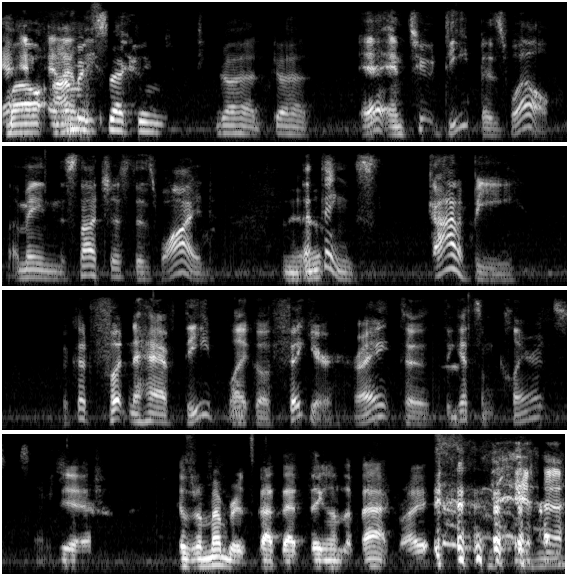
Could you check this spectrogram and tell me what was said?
yeah, Well, and- and I'm least expecting. Go ahead. Go ahead. Yeah, and too deep as well. I mean, it's not just as wide. Yeah. That thing's gotta be a good foot and a half deep, like a figure, right? To to get some clearance. So, Yeah. Because remember, it's got that thing on the back, right? yeah.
